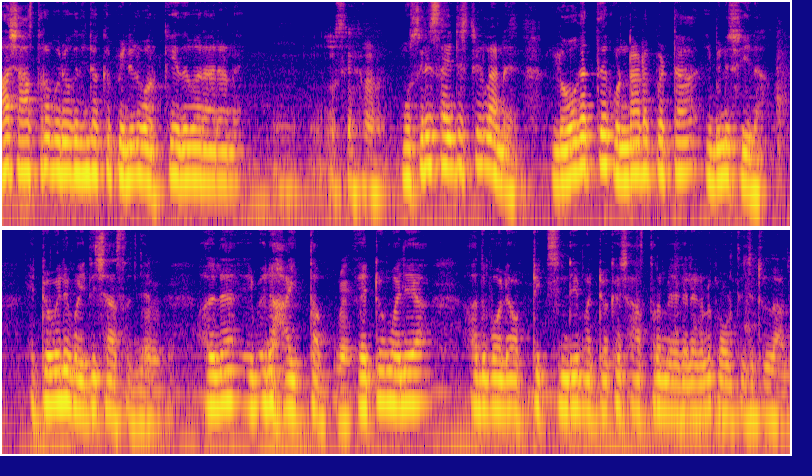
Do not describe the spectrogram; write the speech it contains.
ആ ശാസ്ത്ര പുരോഗതിന്റെ ഒക്കെ പിന്നിൽ വർക്ക് ചെയ്തവരാരാണ് മുസ്ലിം സയന്റിസ്റ്റുകളാണ് ലോകത്ത് കൊണ്ടാടപ്പെട്ട ഇബിന് ഏറ്റവും വലിയ വൈദ്യശാസ്ത്രജ്ഞൻ. അതിൽ ഒരു ഹൈത്തം. ഏറ്റവും വലിയ അതുപോലെ ഒപ്റ്റിക്സിന്റെയും മറ്റൊക്കെ ശാസ്ത്ര മേഖലകളിൽ പ്രവർത്തിച്ചിട്ടുള്ള ആൾ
